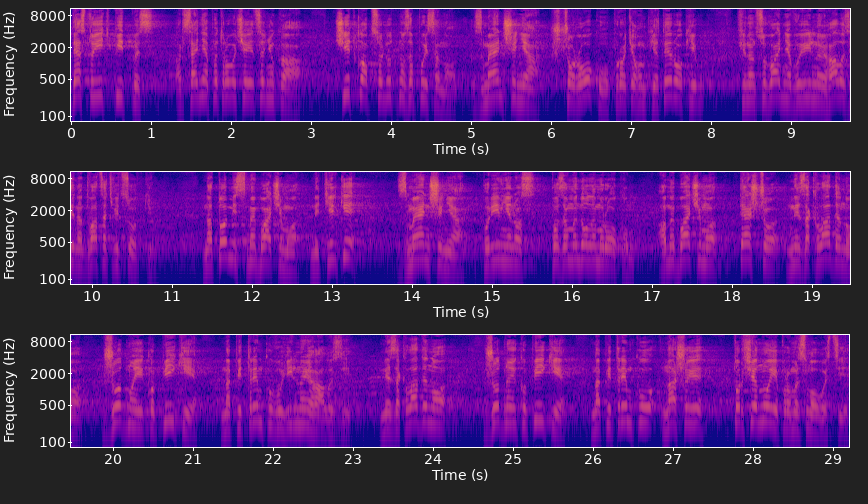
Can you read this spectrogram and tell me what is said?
де стоїть підпис Арсенія Петровича Яценюка, чітко абсолютно записано зменшення щороку протягом п'яти років фінансування вугільної галузі на 20%. Натомість ми бачимо не тільки зменшення порівняно з позаминулим роком, а ми бачимо те, що не закладено жодної копійки на підтримку вугільної галузі, не закладено жодної копійки на підтримку нашої торфяної промисловості,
